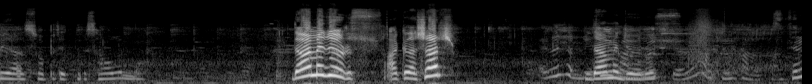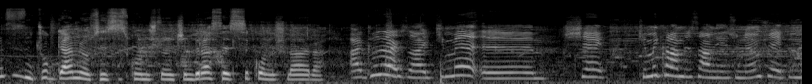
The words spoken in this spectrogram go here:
Biraz sohbet etmesen olur mu? Devam ediyoruz arkadaşlar. Devam şey ediyoruz. kimi? Senin sesin çok gelmiyor sessiz konuştuğun için. Biraz sessiz konuş Lara. Arkadaşlar kime e, şey kimi kandırsam diye düşünüyorum. Şey yapayım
